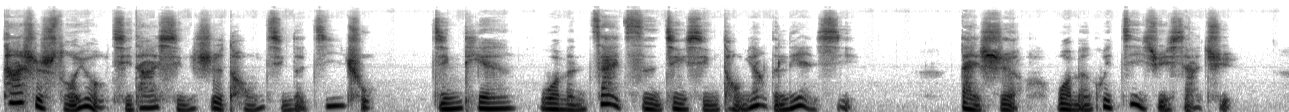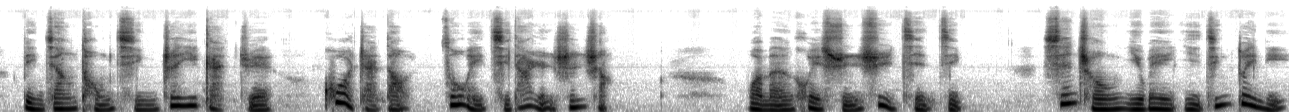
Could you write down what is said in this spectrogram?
它是所有其他形式同情的基础。今天我们再次进行同样的练习，但是我们会继续下去。并将同情这一感觉扩展到周围其他人身上。我们会循序渐进，先从一位已经对你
